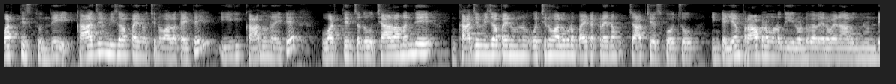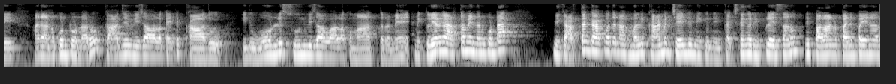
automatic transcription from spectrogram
వర్తిస్తుంది. కాజిన్ విజా పైన వచ్చిన వాళ్ళకైతే ఈ కానూన్ అయితే వర్తించదు. చాలామంది కాజిన్ వీజా పైన వచ్చిన వాళ్ళు కూడా బయట ఎక్కడైనా జాబ్ చేసుకోవచ్చు. ఇంకా ఏం ప్రాబ్లం ఉండదు ఈ రెండు వేల ఇరవై నాలుగు నుండి అని అనుకుంటున్నారు కాజిన్ వీజా వాళ్ళకైతే కాదు. ఇది ఓన్లీ సూన్ వీజా వాళ్ళకు మాత్రమే. మీకు క్లియర్గా అర్థమైంది అనుకుంటా? మీకు అర్థం కాకపోతే నాకు మళ్ళీ కామెంట్ చేయండి. మీకు నేను ఖచ్చితంగా రిప్లై ఇస్తాను. పలానా పని పైన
